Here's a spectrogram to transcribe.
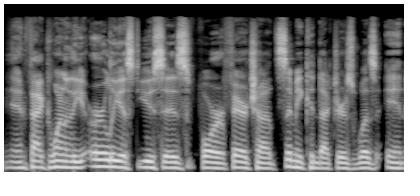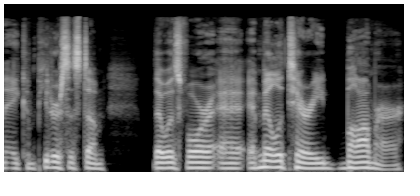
In fact, one of the earliest uses for Fairchild semiconductors was in a computer system that was for a, a military bomber.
